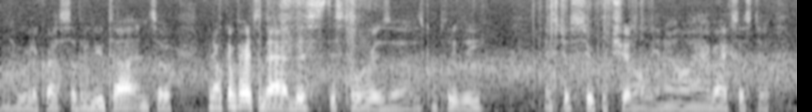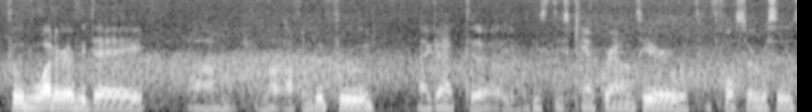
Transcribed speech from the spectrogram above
I rode across southern Utah, and so you know, compared to that, this this tour is uh, is completely, it's just super chill. You know, I have access to food and water every day, um, often good food. I got uh, you know these these campgrounds here with, with, full services.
